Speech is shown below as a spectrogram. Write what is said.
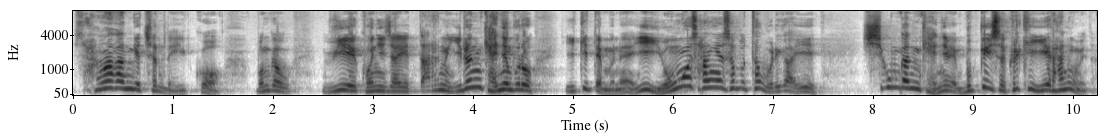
상하관계처럼 돼 있고, 뭔가 위의 권위자에 따르는 이런 개념으로 있기 때문에 이 용어상에서부터 우리가 이 시공간 개념에 묶여 있어 그렇게 이해를 하는 겁니다.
